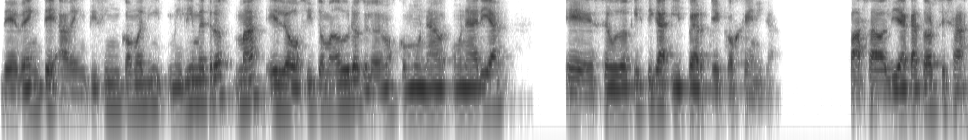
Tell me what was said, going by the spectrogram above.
de 20 a 25 milímetros, más el ovocito maduro, que lo vemos como un área eh, pseudoquística hiperecogénica. Pasado el día 14 ya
